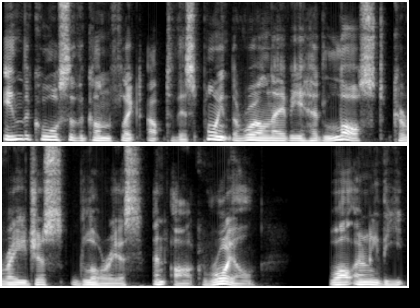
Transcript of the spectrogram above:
in the course of the conflict up to this point, the Royal Navy had lost Courageous, Glorious, and Ark Royal, while only the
